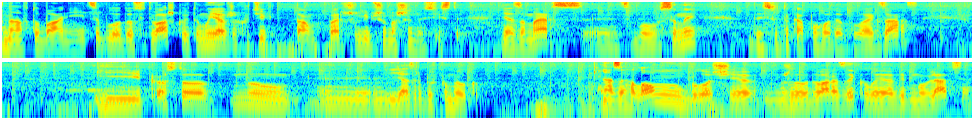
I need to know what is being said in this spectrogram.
на автобані. І це було досить важко, і тому я вже хотів там в першу ліпшу машину сісти. Я замерз, е, це було восени, десь така погода була, як зараз. І просто ну, е, я зробив помилку. А загалом було ще, можливо, два рази, коли я відмовлявся.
